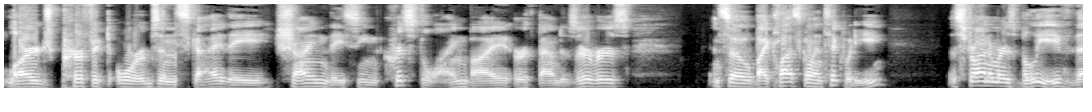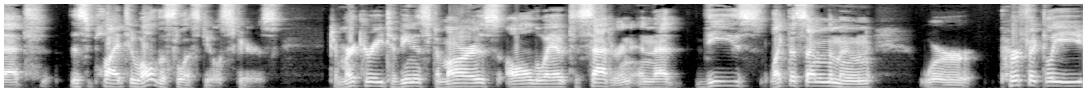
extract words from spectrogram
large, perfect orbs in the sky. They shine, they seem crystalline by earthbound observers. And so by classical antiquity, astronomers believed that this applied to all the celestial spheres to Mercury, to Venus, to Mars, all the way out to Saturn, and that these, like the sun and the moon, were perfectly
